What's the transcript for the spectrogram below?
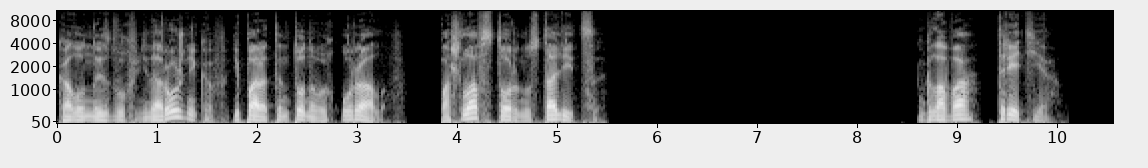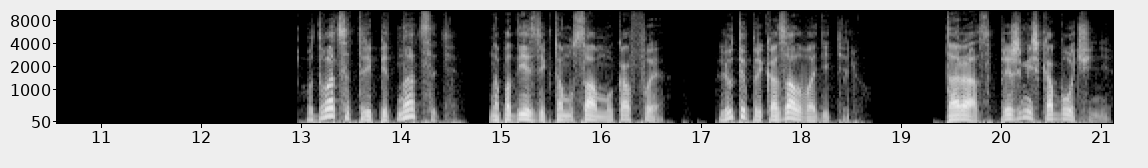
Колонна из двух внедорожников и пара тентоновых Уралов пошла в сторону столицы. Глава Третья. В 23.15 на подъезде к тому самому кафе Лютый приказал водителю. «Тарас, прижмись к обочине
